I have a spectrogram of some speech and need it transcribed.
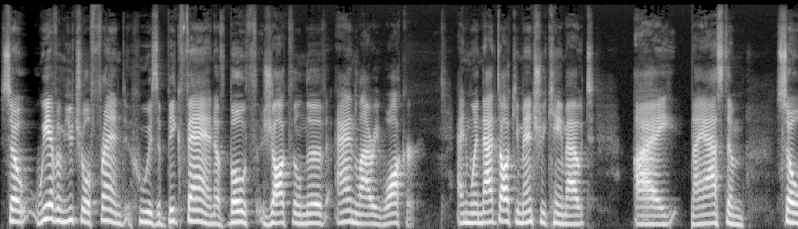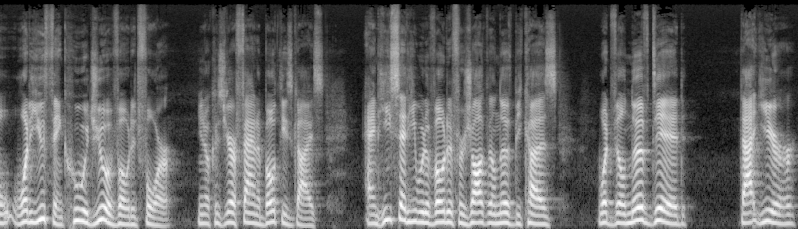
So we have a mutual friend who is a big fan of both Jacques Villeneuve and Larry Walker. And when that documentary came out, I I asked him, "So what do you think? Who would you have voted for?" You know, because you're a fan of both these guys. And he said he would have voted for Jacques Villeneuve because what Villeneuve did that year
